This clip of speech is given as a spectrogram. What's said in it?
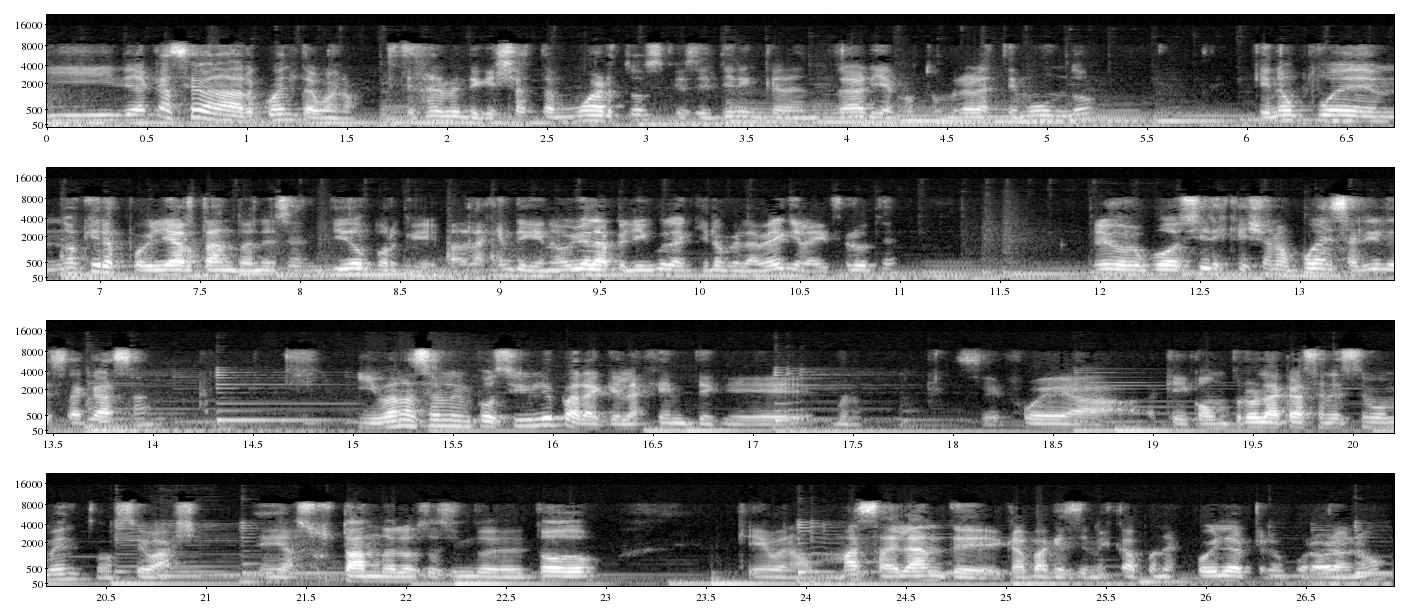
Y de acá se van a dar cuenta, bueno, literalmente que ya están muertos, que se tienen que adentrar y acostumbrar a este mundo, que no pueden, no quiero spoilear tanto en ese sentido, porque para la gente que no vio la película quiero que la vea, que la disfrute. Lo único que puedo decir es que ellos no pueden salir de esa casa y van a hacer lo imposible para que la gente que, bueno, se fue a, que compró la casa en ese momento, se vaya, eh, asustándolos, haciendo de todo. Que bueno, más adelante capaz que se me escapa un spoiler, pero por ahora no.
